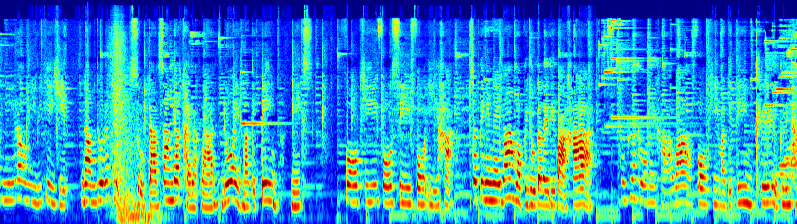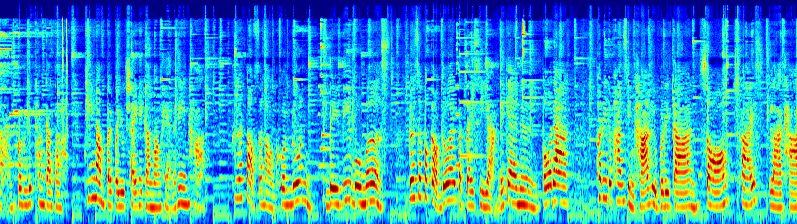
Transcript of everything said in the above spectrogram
วันนี้เรามีวิธีคิดนำธุรกิจสู่การสร้างยอดขายหลักล้านด้วย Marketing Mix 4P 4C 4E ค่ะ จะเป็นยังไงบ้างเราไปดูกันเลยดีกว่าค่ะ เพื่อนๆรู้ไหมคะว่า 4P Marketing คือพื้นฐานกลยุทธ์ทางการตลาด ที่นำไปประยุกต์ใช้ในการวางแผนนั่นเองค่ะ เพื่อตอบสนองคนรุ่น Baby Boomers โดยจะประกอบด้วยปัจจัย 4 อย่างได้แก่ 1. Product ผลิตภัณฑ์สินค้าหรือบริการ 2. Price ราคา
